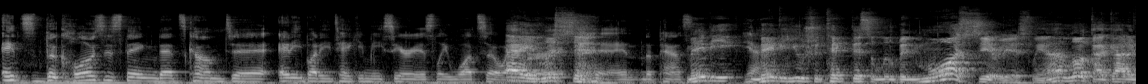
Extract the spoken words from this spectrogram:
it's the closest thing that's come to anybody taking me seriously whatsoever. Hey, listen. in the past Maybe Yeah. maybe you should take this a little bit more seriously, huh? Look, I got a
